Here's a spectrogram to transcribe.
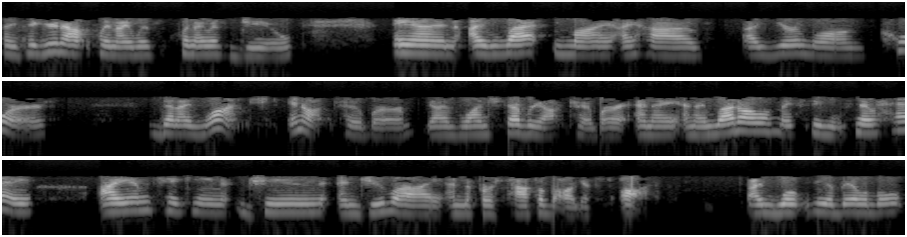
I figured out when I was when I was due and I let my, I have a year long course that I launched in October. I've launched every October and I, and I let all of my students know, hey, I am taking June and July and the first half of August off. I won't be available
